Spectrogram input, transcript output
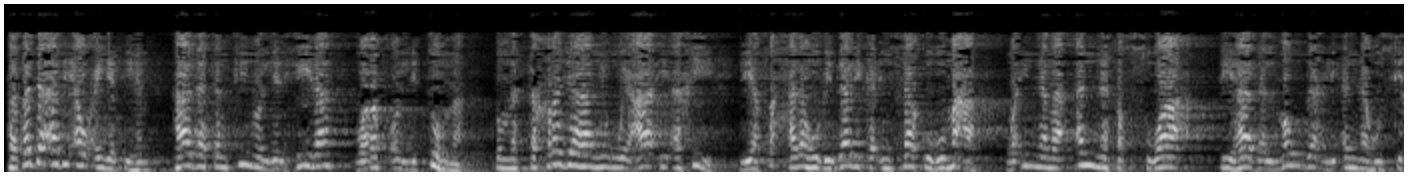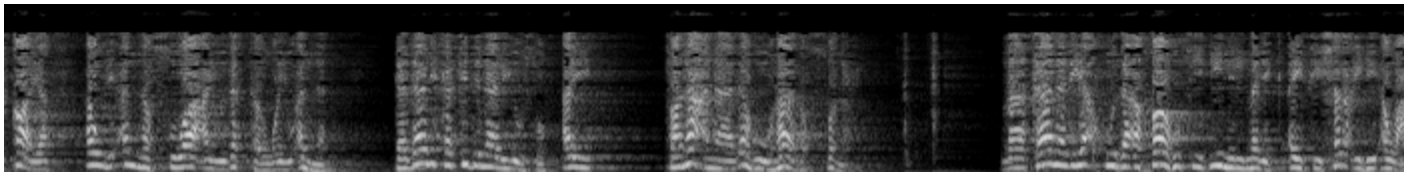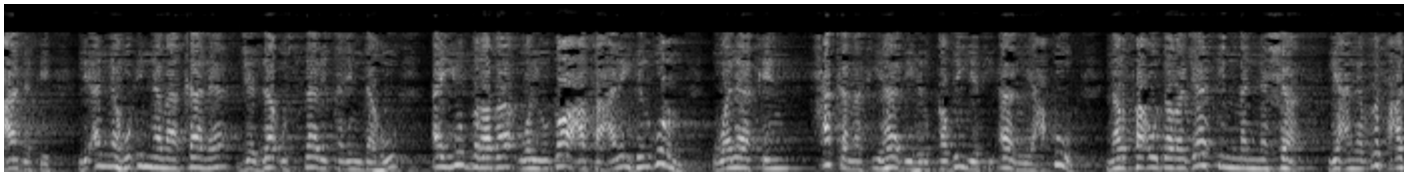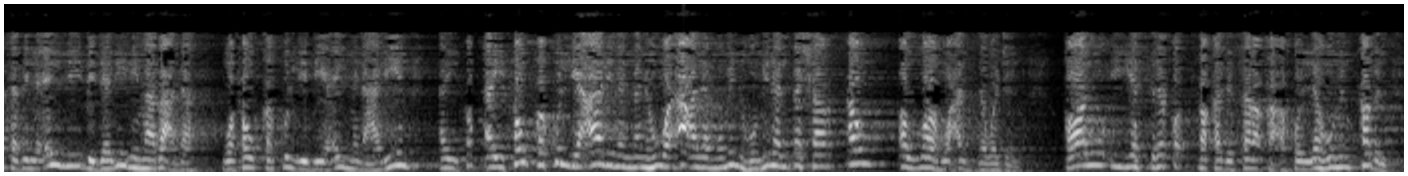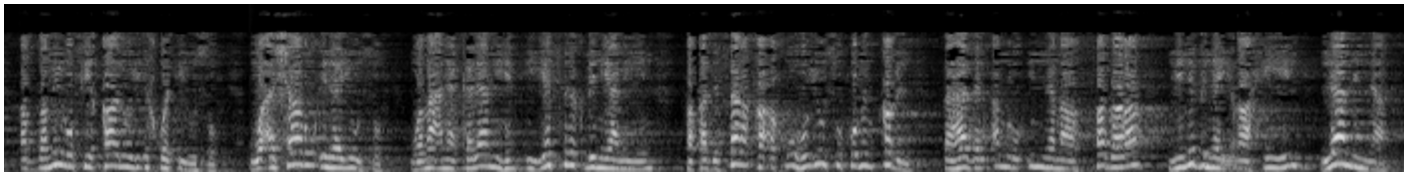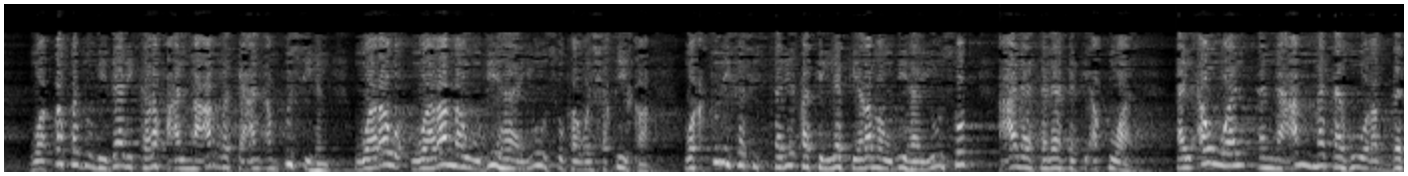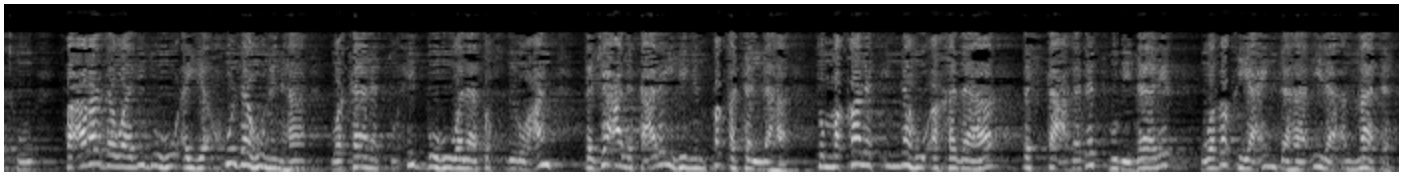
فبدأ بأوعيتهم. هذا تمكين للحيلة ورفع للتهمة. ثم استخرجها من وعاء أخيه ليصح له بذلك إمساكه معه. وإنما أنث الصواع في هذا الموضع لأنه سقاية أو لأن الصواع يذكر ويؤنث. كذلك كدنا ليوسف أي صنعنا له هذا الصنع. ما كان ليأخذ أخاه في دين الملك أي في شرعه أو عادته لأنه إنما كان جزاء السارق عنده أن يضرب ويضاعف عليه الغرم. ولكن حكم في هذه القضية آل يعقوب نرفع درجات من نشاء. يعني الرفعة بالعلم بدليل ما بعده وفوق كل ذي علم عليم أي فوق كل عالم من هو أعلم منه من البشر أو الله عز وجل. قالوا إن يسرق فقد سرق أخ له من قبل. الضمير في قالوا لإخوة يوسف وأشاروا إلى يوسف ومعنى كلامهم إن يسرق بنيامين فقد سرق أخوه يوسف من قبل. فهذا الأمر إنما صدر من ابن راحيل لا منا. وقصدوا بذلك رفع المعرة عن أنفسهم ورموا بها يوسف وشقيقة. واختلف في السرقة التي رموا بها يوسف على ثلاثة أقوال. الأول أن عمته ربته فأراد والده أن يأخذه منها وكانت تحبه ولا تصبر عنه فجعلت عليه منطقة لها. ثم قالت إنه أخذها فاستعبدته بذلك وبقي عندها إلى أن ماتت.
